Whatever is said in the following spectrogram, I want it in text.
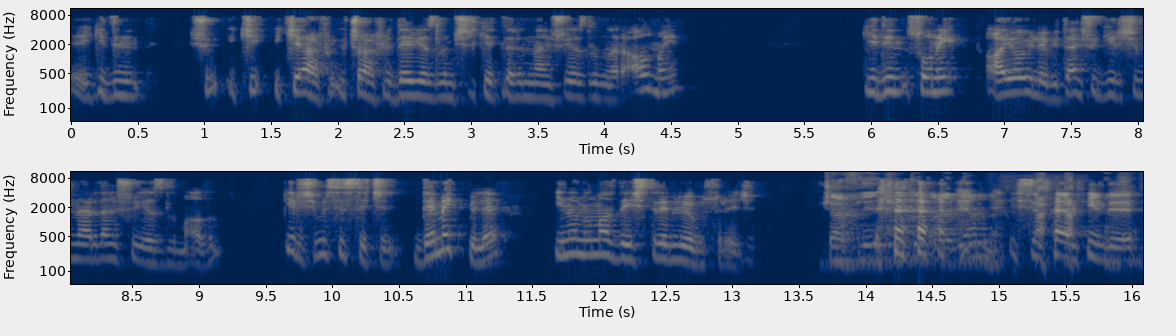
e, gidin şu iki, iki harfli, üç harfli dev yazılım şirketlerinden şu yazılımları almayın. Gidin sonu IO ile biten şu girişimlerden şu yazılımı alın. Girişimi siz seçin. Demek bile inanılmaz değiştirebiliyor bu süreci. Üç harfli şirket IBM mi? İsim vermeyeyim diye.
